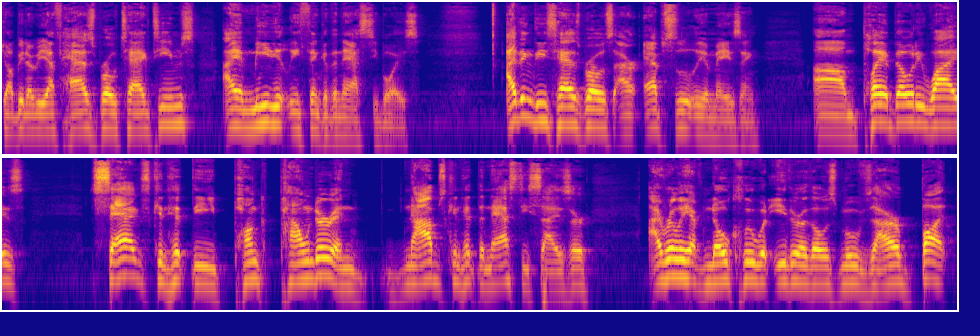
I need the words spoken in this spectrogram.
WWF Hasbro tag teams, I immediately think of the Nasty Boys. I think these Hasbros are absolutely amazing. Um, playability wise, Sags can hit the punk pounder and Knobbs can hit the nasty sizer. I really have no clue what either of those moves are, but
